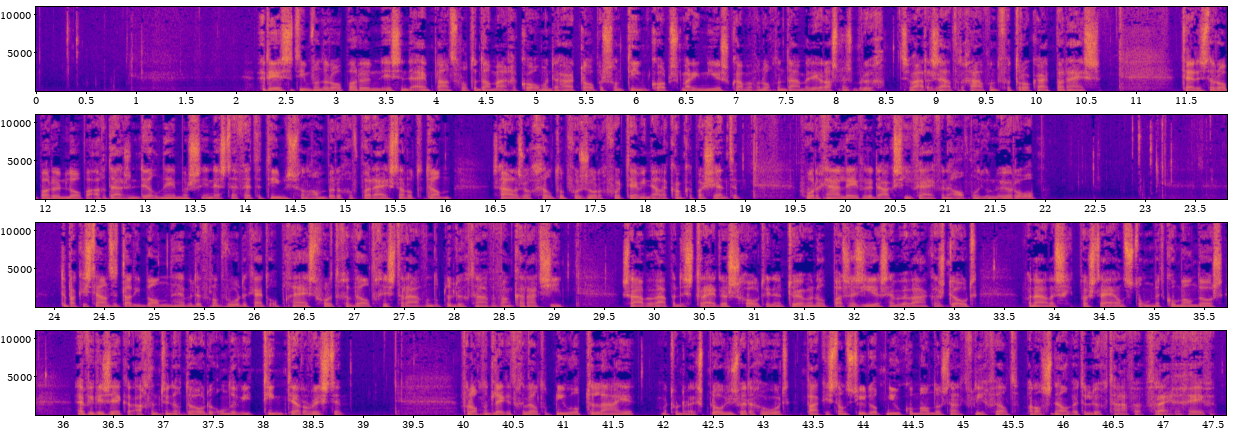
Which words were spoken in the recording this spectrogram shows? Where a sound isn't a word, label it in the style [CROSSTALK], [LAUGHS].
Het eerste team van de Europa-run is in de eindplaats Rotterdam aangekomen. De hardlopers van team Korps Mariniers kwamen vanochtend aan bij de Erasmusbrug. Ze waren zaterdagavond vertrokken uit Parijs. Tijdens de Europa-run lopen 8000 deelnemers in estafette-teams van Hamburg of Parijs naar Rotterdam. Ze halen zo geld op voor zorg voor terminale kankerpatiënten. Vorig jaar leverde de actie 5,5 miljoen euro op. De Pakistanse Taliban hebben de verantwoordelijkheid opgeëist voor het geweld gisteravond op de luchthaven van Karachi. Zwaar strijders schoten in een terminal passagiers en bewakers dood... waarna de schietpartij ontstond met commando's. Er vielen zeker 28 doden, onder wie 10 terroristen. Vanochtend leek het geweld opnieuw op te laaien... maar toen er explosies werden gehoord... Pakistan stuurde opnieuw commando's naar het vliegveld... maar al snel werd de luchthaven vrijgegeven.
